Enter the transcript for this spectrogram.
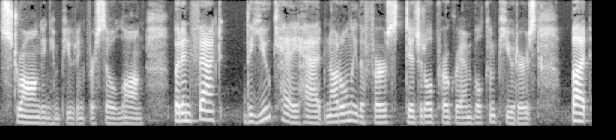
strong in computing for so long. But in fact, the UK had not only the first digital programmable computers, but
